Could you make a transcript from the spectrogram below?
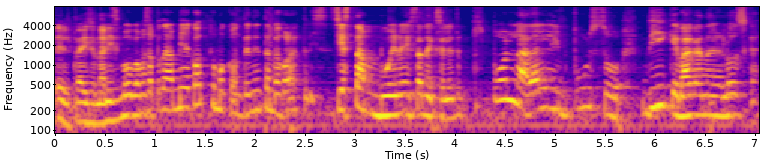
el tradicionalismo, vamos a poner a Mia Goth como contendiente a mejor actriz. Si es tan buena y es tan excelente, pues ponla, dale el impulso, di que va a ganar el Oscar.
